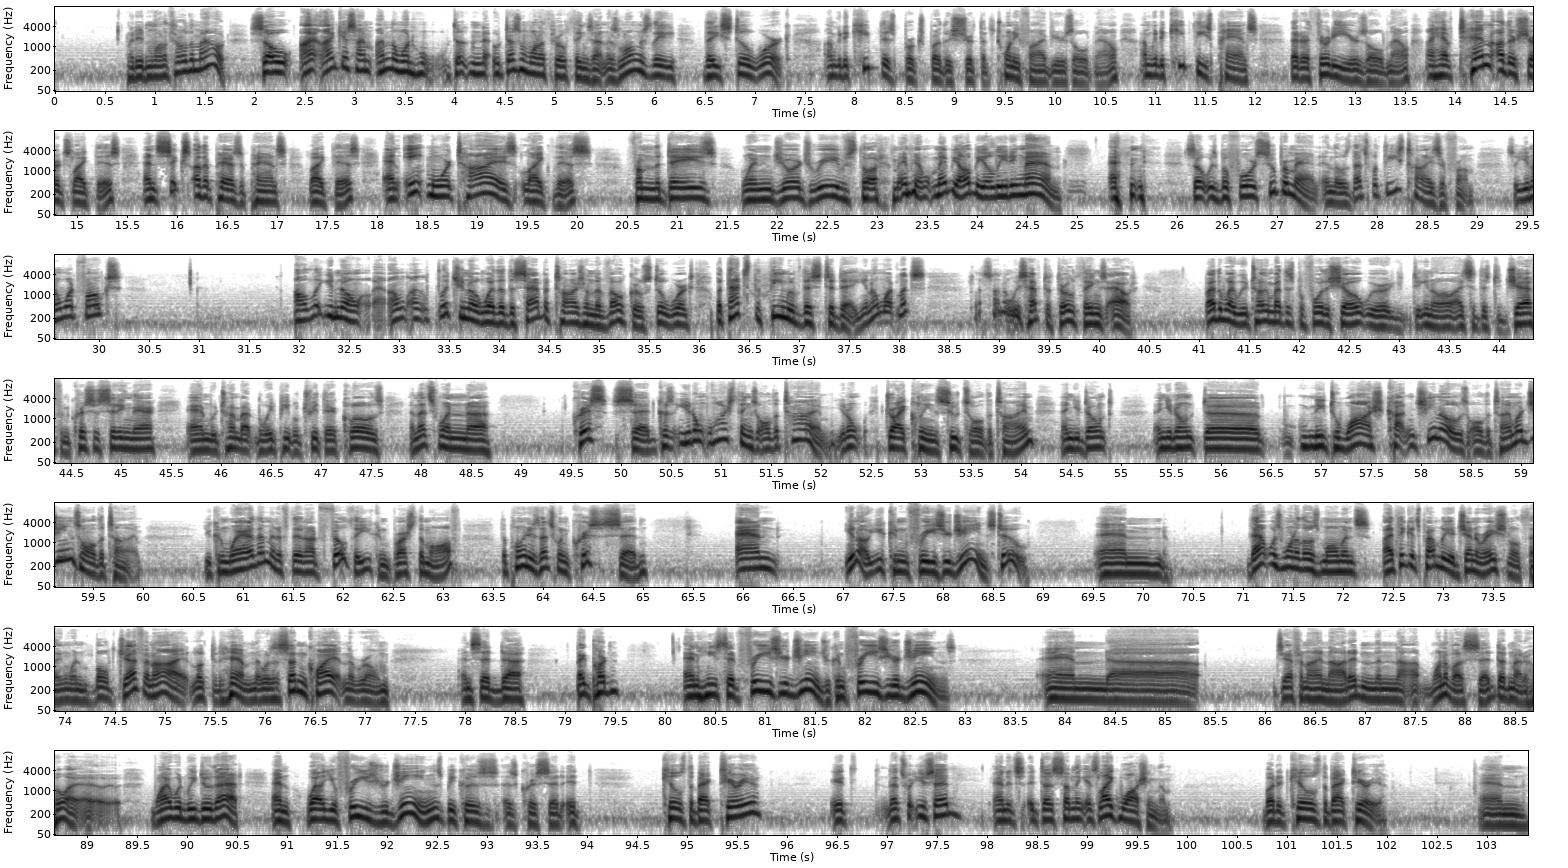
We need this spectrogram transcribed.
I didn't want to throw them out. So I, I guess I'm, I'm the one who doesn't, who doesn't want to throw things out. And as long as they, they still work, I'm going to keep this Brooks Brothers shirt that's 25 years old now. I'm going to keep these pants that are 30 years old now. I have 10 other shirts like this, and six other pairs of pants like this, and eight more ties like this from the days when George Reeves thought maybe, maybe I'll be a leading man. And so it was before Superman and those. That's what these ties are from. So you know what, folks? I'll let you know. I'll, I'll, let you know whether the sabotage on the Velcro still works. But that's the theme of this today. You know what? Let's let's not always have to throw things out. By the way, we were talking about this before the show. We were, you know, I said this to Jeff, and Chris is sitting there, and we are talking about the way people treat their clothes, and that's when uh, Chris said, because you don't wash things all the time, you don't dry clean suits all the time, and you don't, and you don't uh, need to wash cotton chinos all the time or jeans all the time. You can wear them, and if they're not filthy, you can brush them off. The point is, that's when Chris said, and you know, you can freeze your jeans too. And that was one of those moments. I think it's probably a generational thing when both Jeff and I looked at him. There was a sudden quiet in the room and said, uh, Beg pardon? And he said, Freeze your jeans. You can freeze your jeans. And uh, Jeff and I nodded, and then uh, one of us said, "Doesn't matter who. I, uh, why would we do that?" And well, you freeze your jeans because, as Chris said, it kills the bacteria. It that's what you said, and it's it does something. It's like washing them, but it kills the bacteria. And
